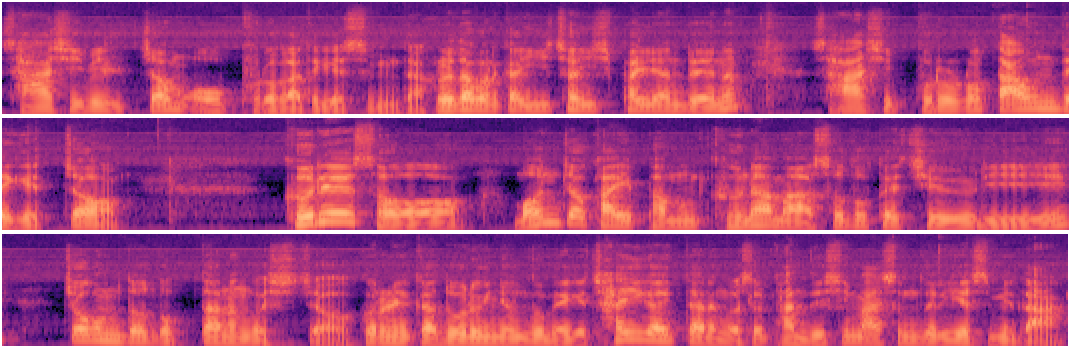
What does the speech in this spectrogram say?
41.5%가 되겠습니다. 그러다 보니까 2028년도에는 40%로 다운되겠죠. 그래서 먼저 가입하면 그나마 소득 대체율이 조금 더 높다는 것이죠. 그러니까 노령연금액에 차이가 있다는 것을 반드시 말씀드리겠습니다.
